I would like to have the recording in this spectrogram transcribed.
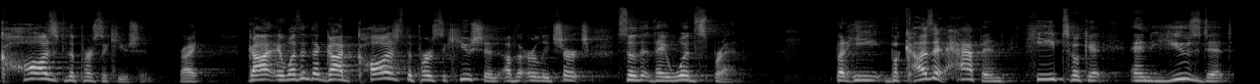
caused the persecution, right? God, it wasn't that God caused the persecution of the early church so that they would spread. But he, because it happened, he took it and used it,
